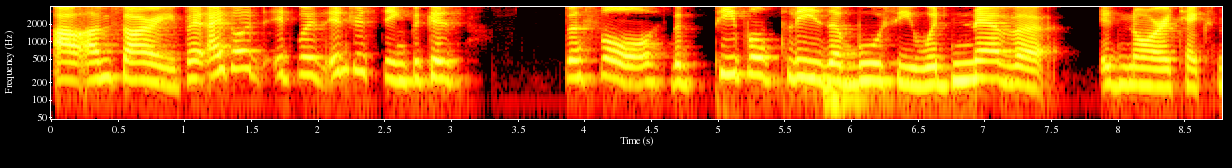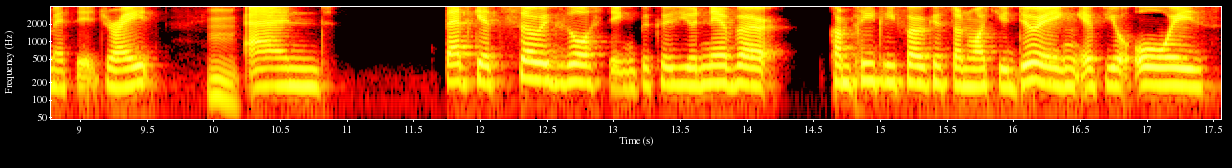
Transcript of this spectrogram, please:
I'm sorry, but I thought it was interesting because before the people pleaser Boosie would never ignore a text message, right? Hmm. And that gets so exhausting because you're never completely focused on what you're doing if you're always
